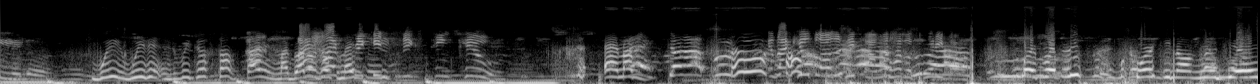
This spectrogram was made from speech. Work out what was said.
We we didn't. We just stopped fighting. My I brother had just made me. freaking 16 kills. And my Shut up! If I killed all the people, I would have a 20 bomb. my brother's working on me again.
